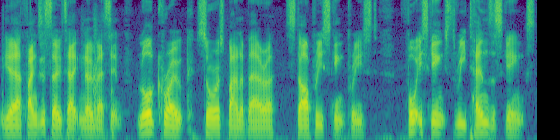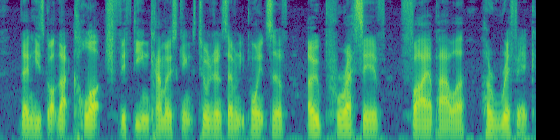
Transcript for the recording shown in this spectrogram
Yeah, Fangs of Sotek, no messing. Lord Kroak, Saurus Banner Bearer, Star Priest, Skink Priest, 40 skinks, three tens of skinks. Then he's got that clutch, 15 camo skinks, 270 points of oppressive firepower. Horrific.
